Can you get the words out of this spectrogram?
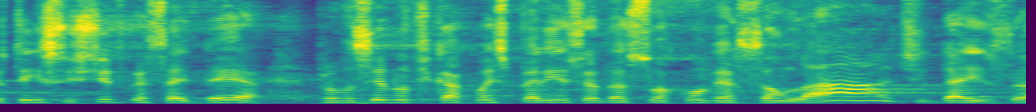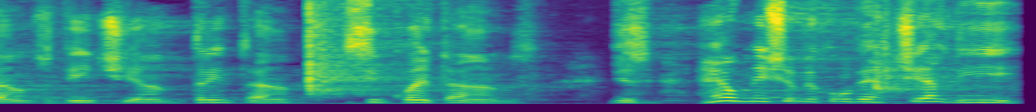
Eu tenho insistido com essa ideia para você não ficar com a experiência da sua conversão lá de 10 anos, 20 anos, 30 anos, 50 anos. Diz, realmente eu me converti ali,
